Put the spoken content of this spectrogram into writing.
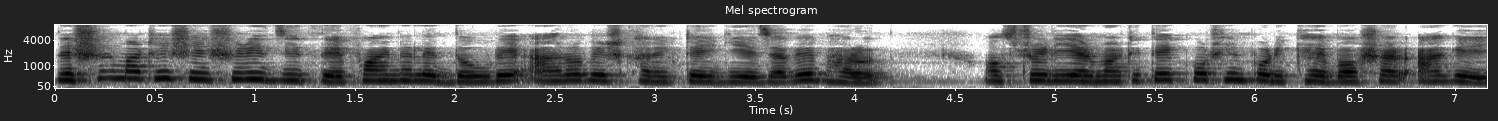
দেশের মাঠে সেই সিরিজ জিতলে ফাইনালে দৌড়ে আরও বেশ খানিকটা এগিয়ে যাবে ভারত। অস্ট্রেলিয়ার মাটিতে কঠিন পরীক্ষায় বসার আগেই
